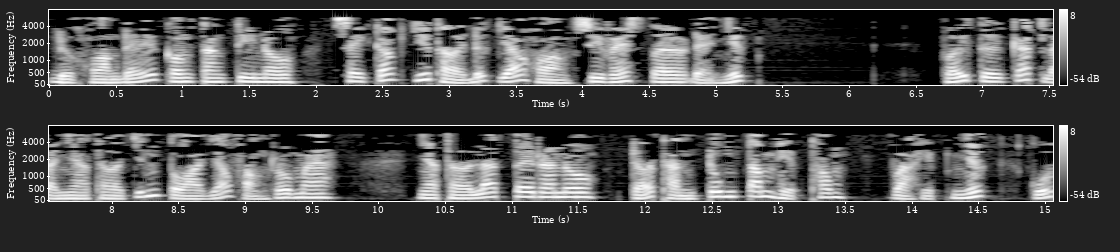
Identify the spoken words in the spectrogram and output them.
được hoàng đế Constantino xây cất dưới thời Đức Giáo Hoàng Sylvester đệ nhất. Với tư cách là nhà thờ chính tòa giáo phận Roma, nhà thờ Laterano trở thành trung tâm hiệp thông và hiệp nhất của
